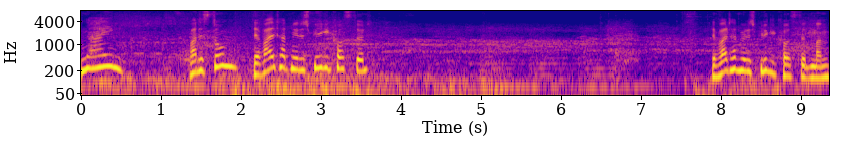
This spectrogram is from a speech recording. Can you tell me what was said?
Nein! War das dumm? Der Wald hat mir das Spiel gekostet. Der Wald hat mir das Spiel gekostet, Mann.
